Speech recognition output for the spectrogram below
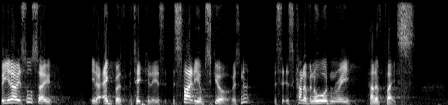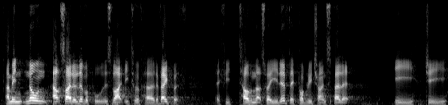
But you know, it's also, you know, Aigburth particularly, is, slightly obscure, isn't it? It's, it's kind of an ordinary kind of place. I mean, no one outside of Liverpool is likely to have heard of Aigburth. If you tell them that's where you live, they probably try and spell it E G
